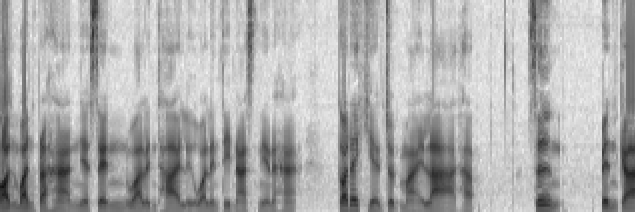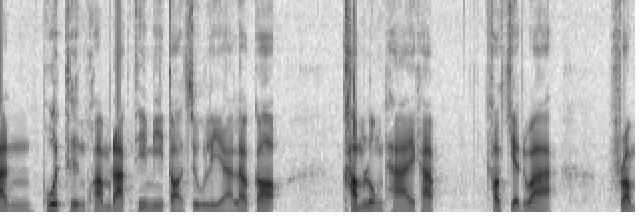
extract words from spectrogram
ก่อนวันประหารเนี่ยเซนต์วาเลนไทน์หรือวาเลนตินัสเนี่ยนะฮะก็ได้เขียนจดหมายลาครับ ซึ่งเป็นการพูดถึงความรักที่มีต่อจูเลีย แล้วก็คำลงท้ายครับ เขาเขียนว่า from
